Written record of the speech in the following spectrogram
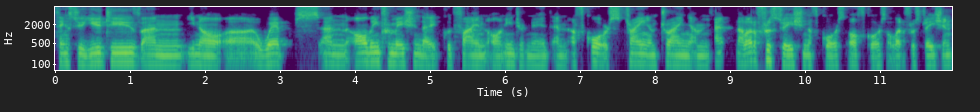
thanks to YouTube and you know uh, webs and all the information that I could find on internet, and of course trying and trying and a lot of frustration, of course, of course, a lot of frustration,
